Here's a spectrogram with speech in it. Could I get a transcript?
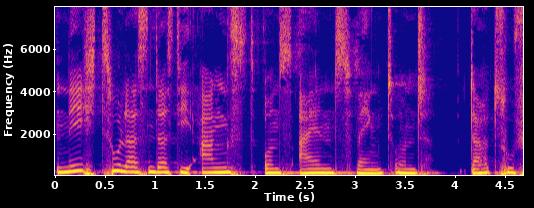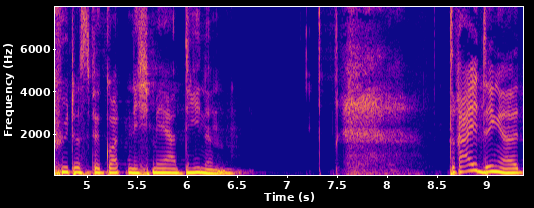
nicht zulassen, dass die Angst uns einzwängt und dazu führt, dass wir Gott nicht mehr dienen. Drei Dinge,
